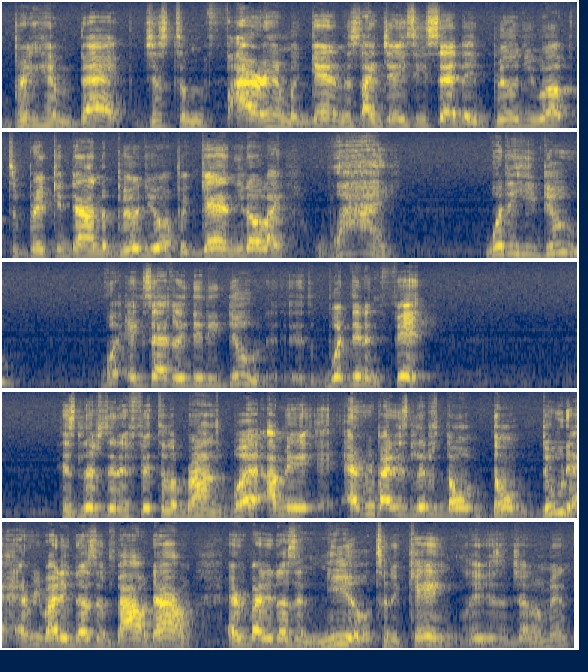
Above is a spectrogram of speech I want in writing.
bring him back just to fire him again. It's like JC said, they build you up to break you down to build you up again. You know, like why? What did he do? What exactly did he do? What didn't fit? His lips didn't fit to LeBron's butt. I mean, everybody's lips don't don't do that. Everybody doesn't bow down. Everybody doesn't kneel to the king, ladies and gentlemen.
